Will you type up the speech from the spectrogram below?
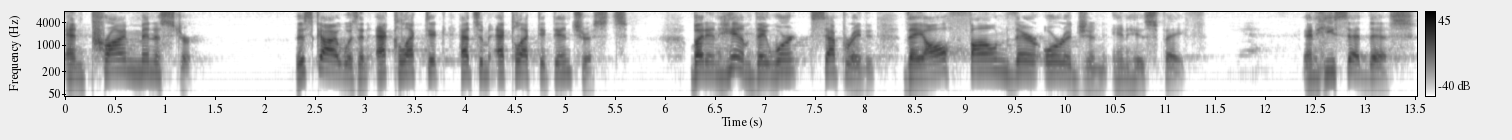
and prime minister. This guy was an eclectic, had some eclectic interests. But in him, they weren't separated. They all found their origin in his faith. And he said this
